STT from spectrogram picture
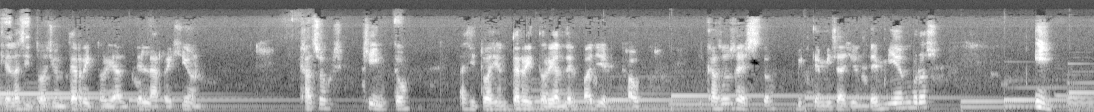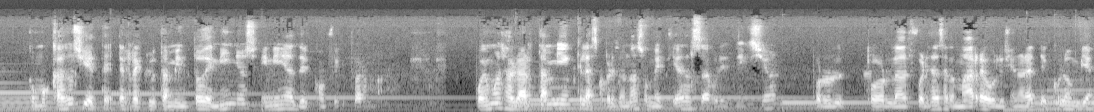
que es la situación territorial de la región. Caso quinto, la situación territorial del Valle del Cauca. Caso sexto, victimización de miembros y como caso 7, el reclutamiento de niños y niñas del conflicto armado. Podemos hablar también que las personas sometidas a esta jurisdicción por, por las Fuerzas Armadas Revolucionarias de Colombia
